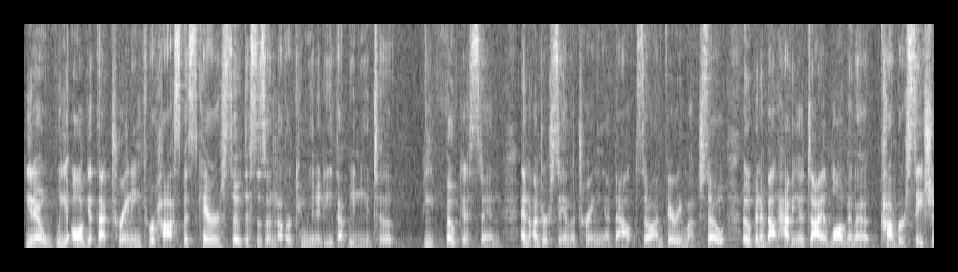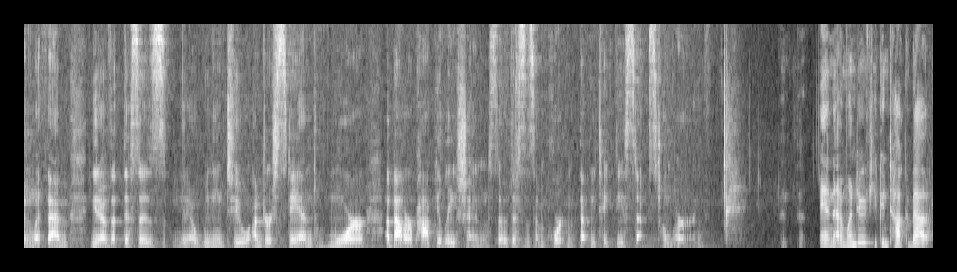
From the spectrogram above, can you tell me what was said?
you know we all get that training through hospice care. So this is another community that we need to be focused in and understand the training about. So I'm very much so open about having a dialogue and a conversation with them, you know, that this is, you know, we need to understand more about our population. So this is important that we take these steps to learn. And I wonder if you can talk about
